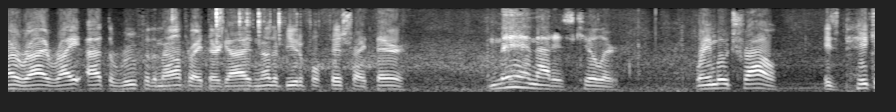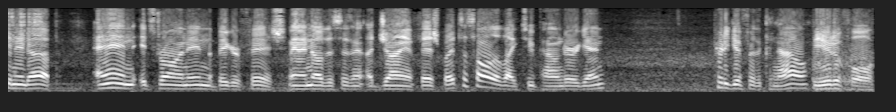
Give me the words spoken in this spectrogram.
All right, right at the roof of the mouth right there, guys. Another beautiful fish right there. Man, that is killer. Rainbow trout is picking it up and it's drawing in the bigger fish. Man, I know this isn't a giant fish, but it's a solid like two pounder again pretty good for the canal. Beautiful.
